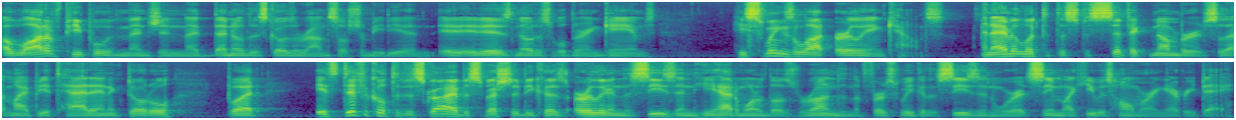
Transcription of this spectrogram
a lot of people have mentioned. I, I know this goes around social media, and it, it is noticeable during games he swings a lot early in counts. And I haven't looked at the specific numbers, so that might be a tad anecdotal, but it's difficult to describe, especially because earlier in the season, he had one of those runs in the first week of the season where it seemed like he was homering every day.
